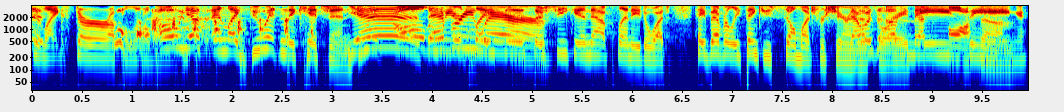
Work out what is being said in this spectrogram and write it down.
to like stir her up a little bit. Oh yes, and like do it in the kitchen. do it Yes, all the weird places so she can have plenty to watch. Hey Beverly, thank you so much for sharing that that, was story. amazing. That's awesome.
